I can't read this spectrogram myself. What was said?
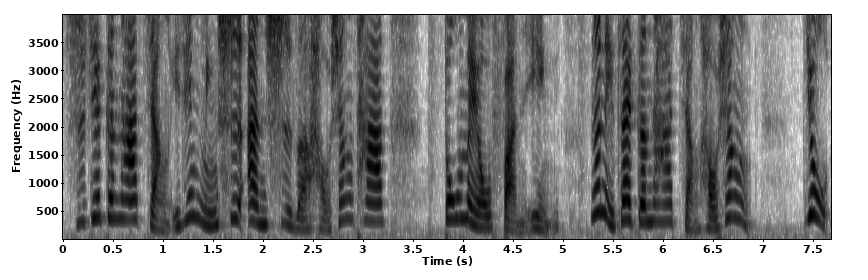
直接跟他讲，已经明示暗示了，好像他都没有反应。那你再跟他讲，好像又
